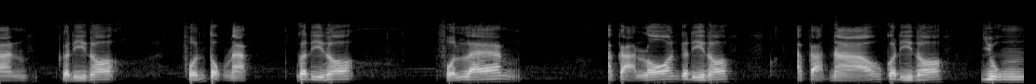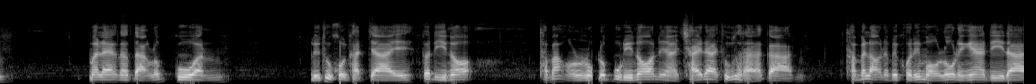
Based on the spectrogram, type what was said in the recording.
านก็ดีเนาะฝนตกหนักก็ดีเนาะฝนแรงอากาศร้อนก็ดีเนาะอากาศหนาวก็ดีเนาะยุงแมลงต่างๆ รบกวน หรือถูกคนขัดใจก็ดีเนาะธรรมะของหลวงปู่ดีนาะเนี่ยใช้ได้ทุกสถานการณ์ทำให้เราเนี่ยเป็นคนที่มองโลกในแง่ดีได้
